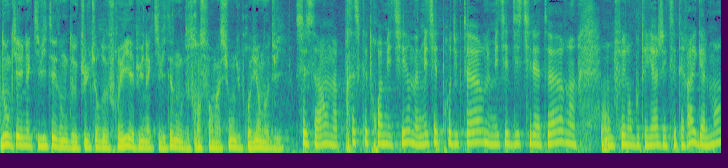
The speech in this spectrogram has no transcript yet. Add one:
Donc il y a une activité donc de culture de fruits et puis une activité donc de transformation du produit en eau de vie. C'est ça, on a presque trois métiers. On a le métier de producteur, le métier de distillateur, on fait l'embouteillage, etc. également,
